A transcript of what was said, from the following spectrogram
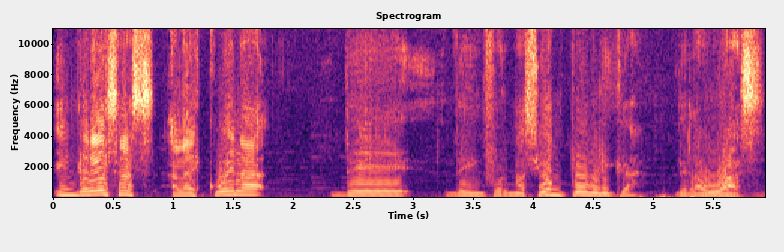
ingresas a la escuela de, Información Pública de la UAS.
